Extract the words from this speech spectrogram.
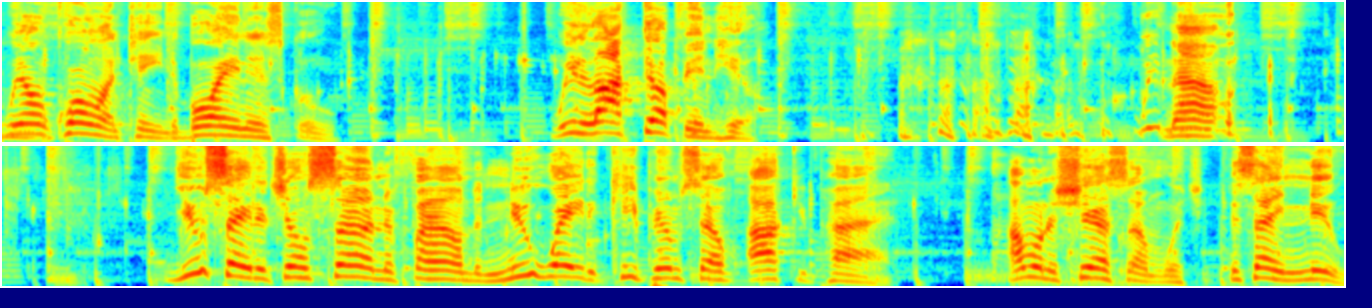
We on quarantine. The boy ain't in school. We locked up in here. now, you say that your son have found a new way to keep himself occupied. I want to share something with you. This ain't new.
